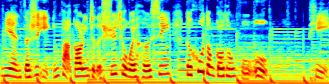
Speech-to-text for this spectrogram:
面则是以银发高龄者的需求为核心的互动沟通服务，体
